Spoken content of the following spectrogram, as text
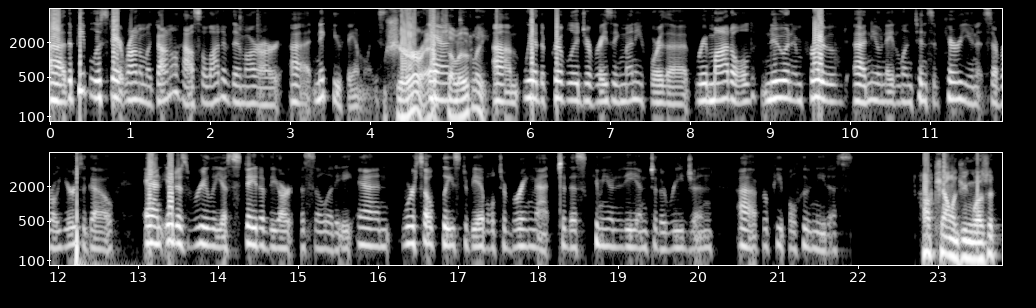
Uh, the people who stay at Ronald McDonald House, a lot of them are our uh, NICU families. Sure, And, absolutely. Um, we had the privilege of raising money for the remodeled, new and improved uh, neonatal intensive care unit several years ago. And it is really a state of the art facility. And we're so pleased to be able to bring that to this community and to the region uh, for people who need us. How challenging was it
